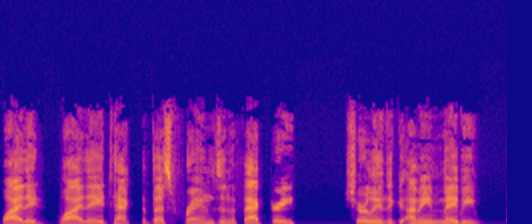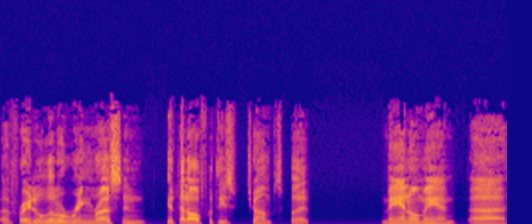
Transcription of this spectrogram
Why they why they attacked the best friends in the factory? Surely the I mean maybe afraid of a little ring rust and get that off with these chumps, but man oh man, uh,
